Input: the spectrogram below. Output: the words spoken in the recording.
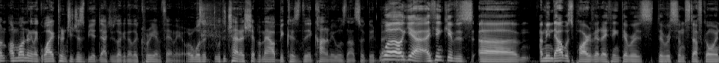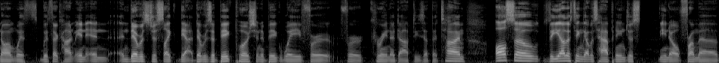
I'm, I'm wondering like why couldn't you just be adopted to like another Korean family or was it were they trying to ship them out because the economy was not so good? Back Well, then? yeah, I think it was. Um, I mean, that was part of it. I think there was there was some stuff going on with with the economy, and, and and there was just like yeah, there was a big push and a big wave for for Korean adoptees at the time. Also, the other thing that was happening, just you know, from a,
